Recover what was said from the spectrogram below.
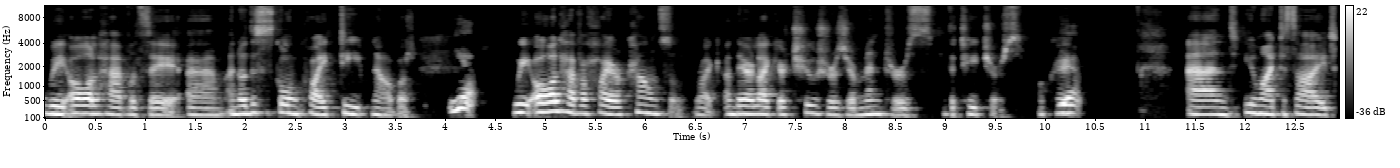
we all have let's say um i know this is going quite deep now but yeah we all have a higher council, right? And they're like your tutors, your mentors, the teachers. Okay. Yeah. And you might decide,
